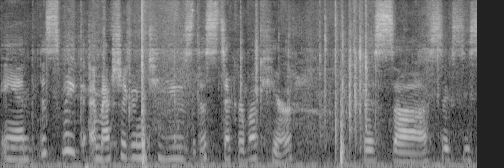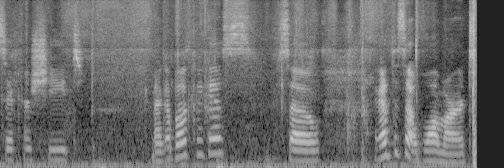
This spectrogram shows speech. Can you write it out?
And this week I'm actually going to use this sticker book here, this uh, 60 sticker sheet mega book, I guess. So I got this at Walmart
